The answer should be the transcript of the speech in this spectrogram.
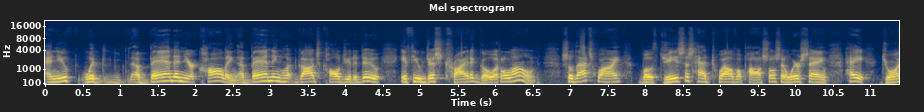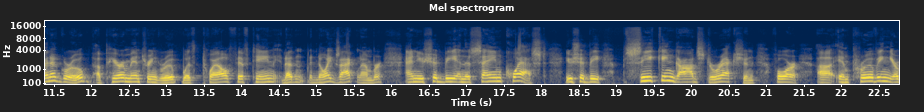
and you would abandon your calling, abandoning what God's called you to do if you just try to go it alone. So that's why both Jesus had 12 apostles, and we're saying, hey, join a group, a peer mentoring group with 12, 15, it doesn't no exact number, and you should be in the same quest. You should be seeking God's direction for uh, improving your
